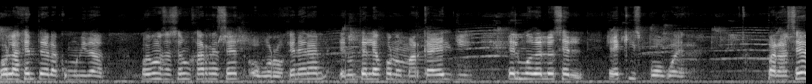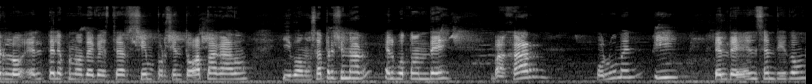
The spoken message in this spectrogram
Hola gente de la comunidad, hoy vamos a hacer un hard reset o borro general en un teléfono marca LG. El modelo es el X Power. Para hacerlo el teléfono debe estar 100% apagado y vamos a presionar el botón de bajar volumen y el de encendido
